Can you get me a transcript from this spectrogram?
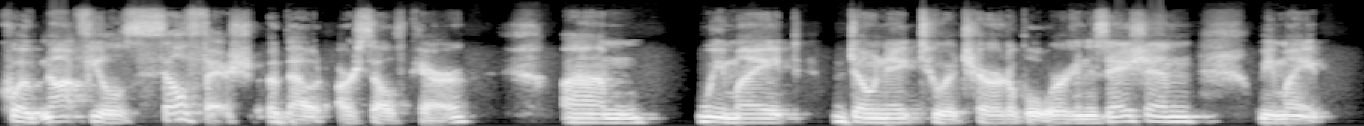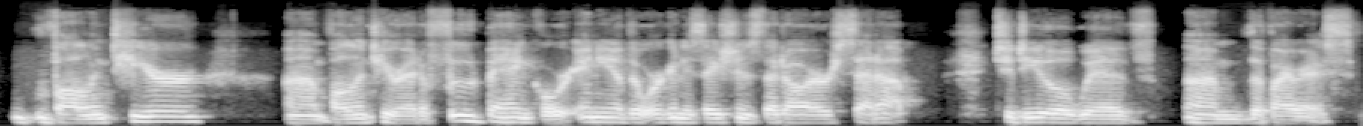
quote not feel selfish about our self care, um, we might donate to a charitable organization. We might volunteer, um, volunteer at a food bank or any of the organizations that are set up to deal with um, the virus.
